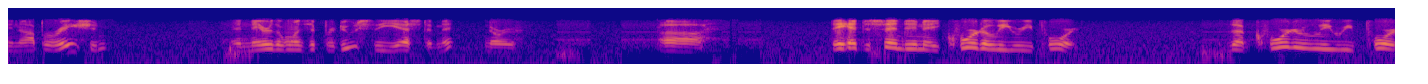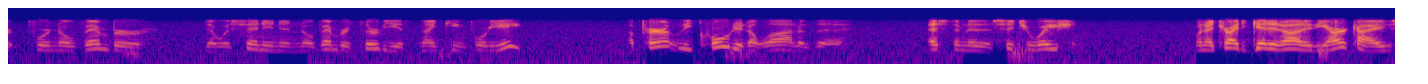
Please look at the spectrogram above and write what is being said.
in operation, and they're the ones that produced the estimate, or uh, they had to send in a quarterly report. The quarterly report for November that was sent in on November 30th, 1948, apparently quoted a lot of the estimate of the situation when I tried to get it out of the archives,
